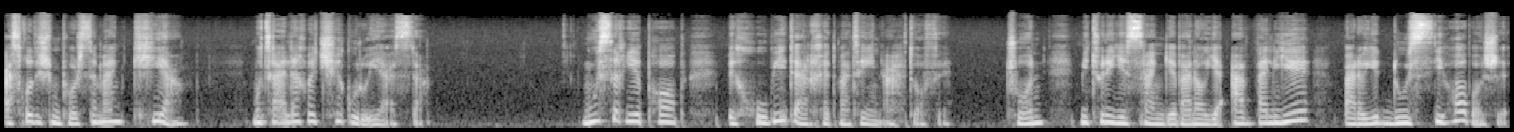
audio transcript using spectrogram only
از خودش می‌پرسه من کیم؟ متعلق به چه گروهی هستم؟ موسیقی پاپ به خوبی در خدمت این اهدافه. چون می‌تونه یه سنگ بنای اولیه برای دوستی ها باشه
